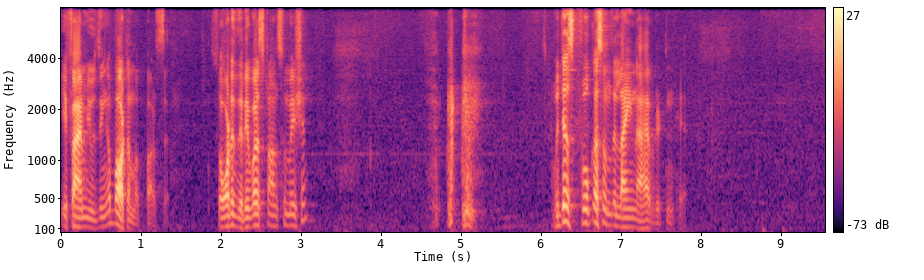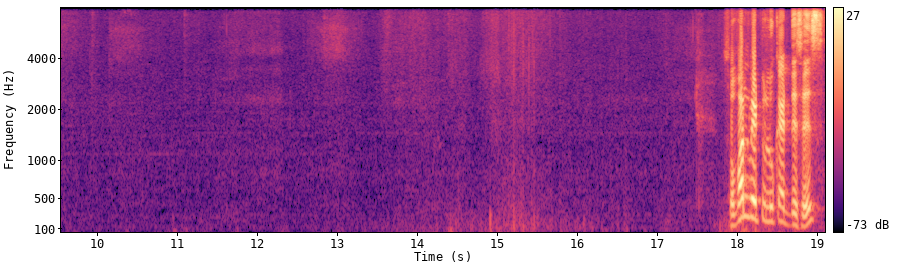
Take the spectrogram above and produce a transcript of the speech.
if I am using a bottom up parser. So, what is the reverse transformation? we just focus on the line I have written here. So, one way to look at this is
